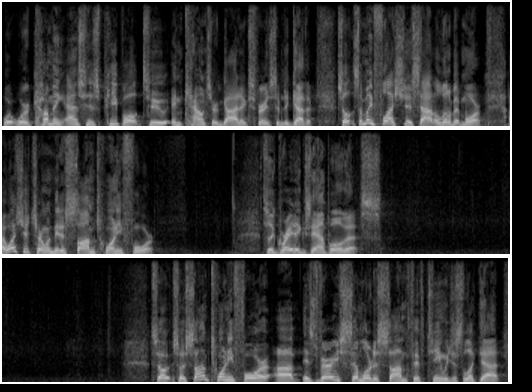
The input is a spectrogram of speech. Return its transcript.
we're, we're coming as his people to encounter God, experience him together. So, so let me flesh this out a little bit more. I want you to turn with me to Psalm 24. It's a great example of this. So, so Psalm 24 uh, is very similar to Psalm 15 we just looked at.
